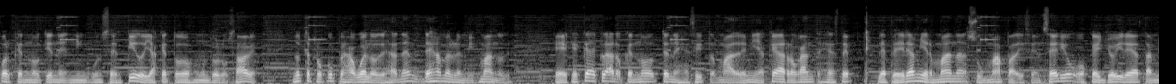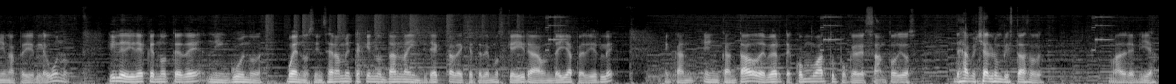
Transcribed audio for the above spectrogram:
porque no tiene ningún sentido, ya que todo el mundo lo sabe. No te preocupes, abuelo, déjamelo en mis manos. Eh, que quede claro que no te necesito, madre mía, qué arrogante es este. Le pediré a mi hermana su mapa, dice, ¿en serio? Ok, yo iré también a pedirle uno. Y le diré que no te dé ninguno. Bueno, sinceramente aquí nos dan la indirecta de que tenemos que ir a donde ella a pedirle. encantado de verte, ¿cómo va tu de Santo Dios? Déjame echarle un vistazo. Madre mía.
